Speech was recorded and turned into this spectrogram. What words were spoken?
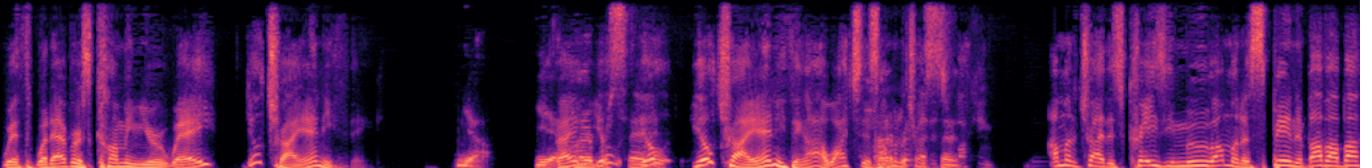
with whatever's coming your way, you'll try anything. Yeah. Yeah. Right? You'll, you'll, you'll try anything. Ah, watch this. i am gonna try this fucking I'm gonna try this crazy move. I'm gonna spin and blah blah blah.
